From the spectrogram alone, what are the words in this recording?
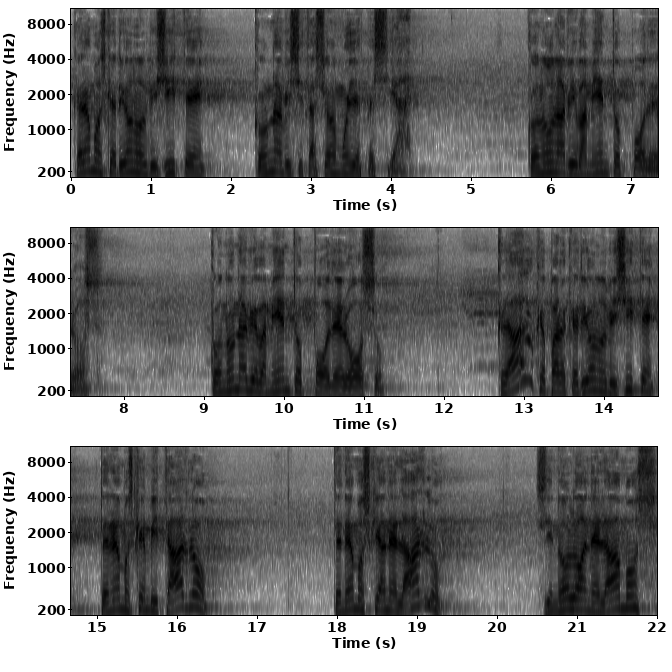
queremos que Dios nos visite con una visitación muy especial, con un avivamiento poderoso con un avivamiento poderoso. Claro que para que Dios nos visite tenemos que invitarlo, tenemos que anhelarlo. Si no lo anhelamos,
